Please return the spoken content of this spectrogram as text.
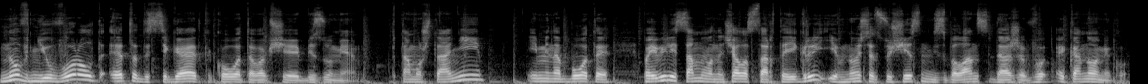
Но в New World это достигает какого-то вообще безумия. Потому что они, именно боты, появились с самого начала старта игры и вносят существенный дисбаланс даже в экономику.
